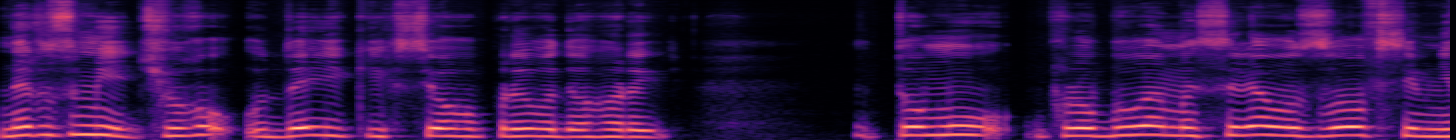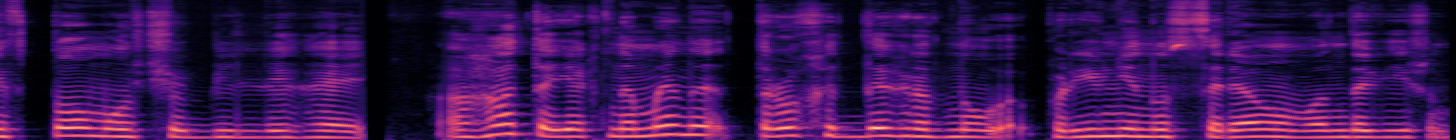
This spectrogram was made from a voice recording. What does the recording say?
Не розумію, чого у деяких з цього приводу горить. Тому проблеми серіалу зовсім не в тому, що Біллі гей. Агата, як на мене, трохи деграднула порівняно з серіалом WandaVision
